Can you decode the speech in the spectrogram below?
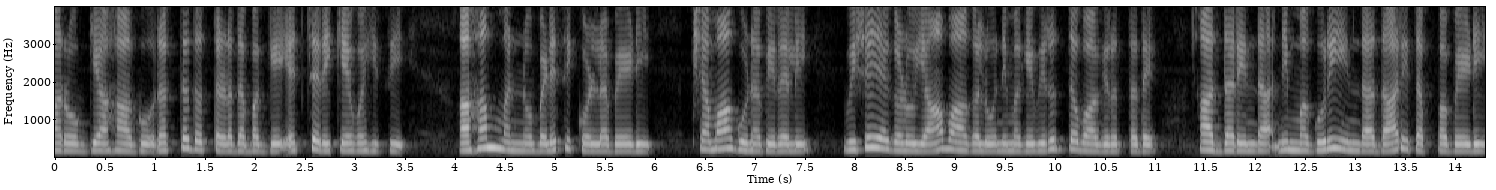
ಆರೋಗ್ಯ ಹಾಗೂ ರಕ್ತದೊತ್ತಡದ ಬಗ್ಗೆ ಎಚ್ಚರಿಕೆ ವಹಿಸಿ. ಅಹಮ್ಮನ್ನು ಬೆಳೆಸಿಕೊಳ್ಳಬೇಡಿ. ಕ್ಷಮಾಗುಣವಿರಲಿ ವಿಷಯಗಳು ಯಾವಾಗಲೂ ನಿಮಗೆ ವಿರುದ್ಧವಾಗಿರುತ್ತದೆ. ಆದ್ದರಿಂದ ನಿಮ್ಮ ಗುರಿಯಿಂದ ದಾರಿ ತಪ್ಪಬೇಡಿ.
